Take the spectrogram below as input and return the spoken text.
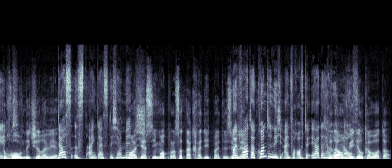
gelebt. духовный человек. Das ist ein geistlicher Мой отец не мог просто так ходить по этой Mein земле. Vater konnte nicht einfach auf der Erde Когда он видел кого-то,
